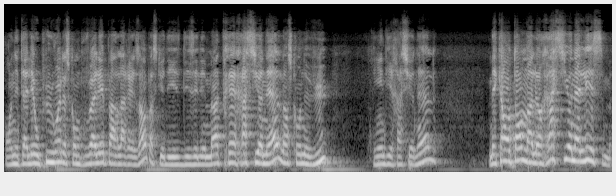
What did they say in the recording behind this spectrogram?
on est allé au plus loin de ce qu'on pouvait aller par la raison, parce qu'il y a des, éléments très rationnels dans ce qu'on a vu, rien d'irrationnel. Mais quand on tombe dans le rationalisme,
